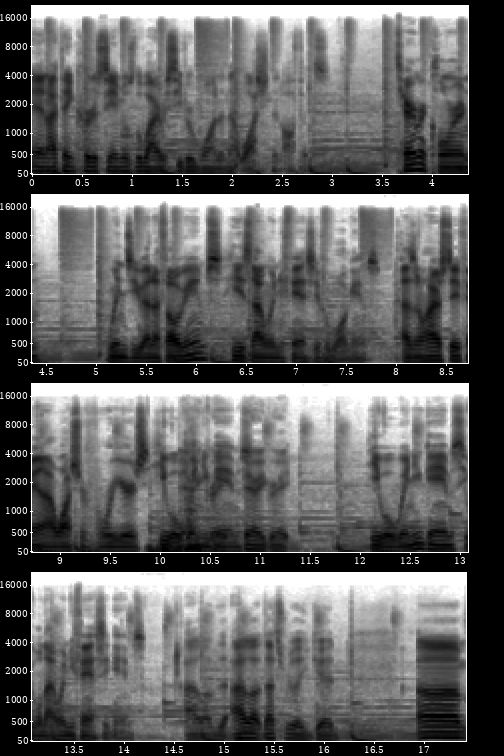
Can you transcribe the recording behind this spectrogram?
And I think Curtis Samuel's the wide receiver one in that Washington offense. Terry McLaurin wins you NFL games. He is not winning you fantasy football games. As an Ohio State fan, I watched him for four years. He will Very win you great, games. Very great. He will win you games. He will not win you fantasy games. I love that. I love that's really good. Um,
